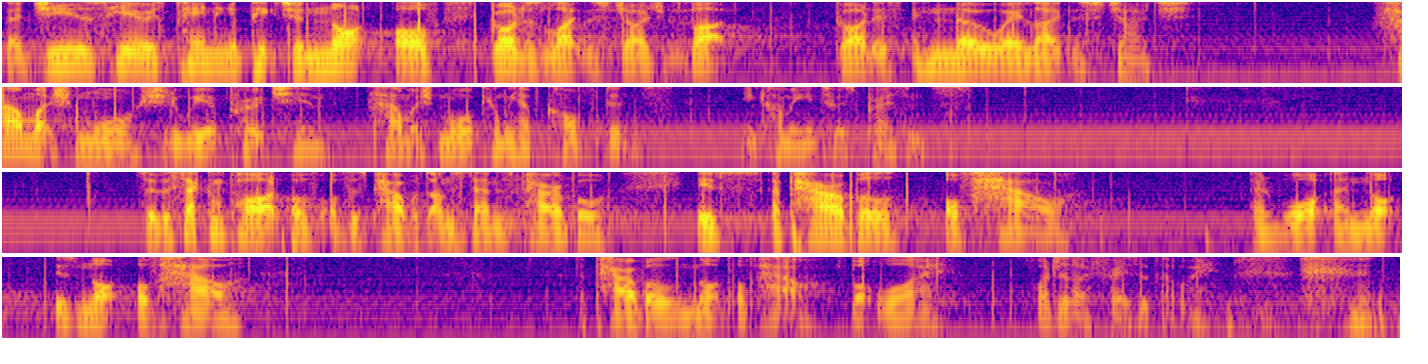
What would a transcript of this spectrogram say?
that Jesus here is painting a picture not of God is like this judge, but God is in no way like this judge? How much more should we approach him? How much more can we have confidence in coming into his presence? So, the second part of, of this parable, to understand this parable, is a parable of how and what, and not, is not of how. A parable not of how, but why. Why did I phrase it that way?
